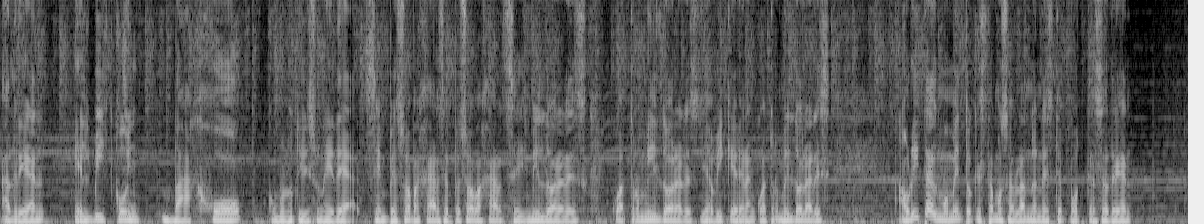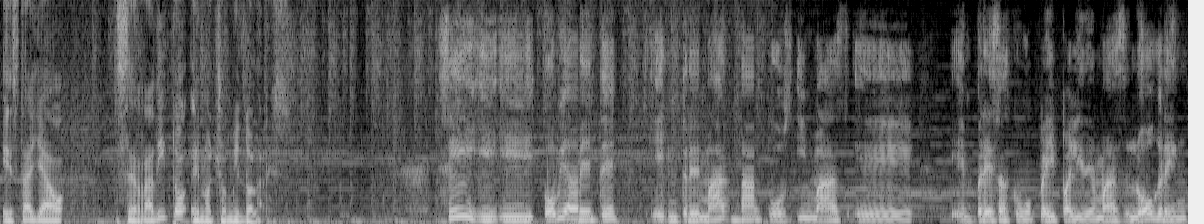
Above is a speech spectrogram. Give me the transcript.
Adrián, el Bitcoin bajó, como no tienes una idea, se empezó a bajar, se empezó a bajar 6 mil dólares, 4 mil dólares, ya vi que eran 4 mil dólares. Ahorita, al momento que estamos hablando en este podcast, Adrián, está ya cerradito en 8 mil dólares. Sí, y, obviamente entre más bancos y más eh, empresas como PayPal y demás logren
